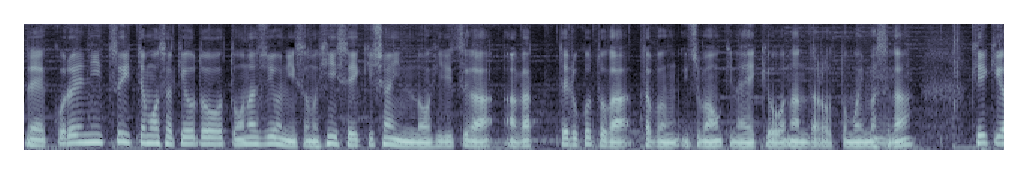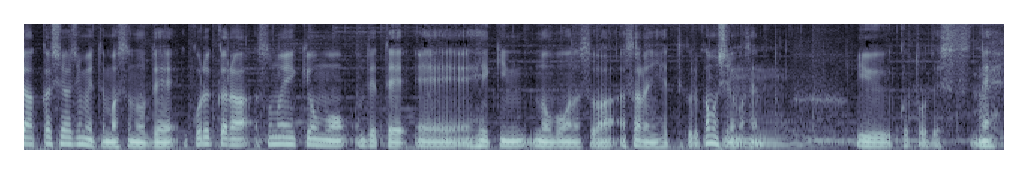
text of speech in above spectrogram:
でこれについても先ほどと同じようにその非正規社員の比率が上がっていることが多分一番大きな影響なんだろうと思いますが、うん、景気が悪化し始めてますのでこれからその影響も出て、えー、平均のボーナスはさらに減ってくるかもしれませんということですね。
